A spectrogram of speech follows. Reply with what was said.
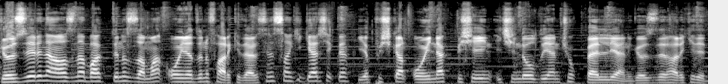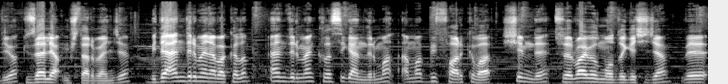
Gözlerine ağzına baktığınız zaman oynadığını fark edersiniz. Sanki gerçekten yapışkan oynak bir şeyin içinde olduğu yani çok belli yani. Gözleri hareket ediyor. Güzel yapmışlar bence. Bir de Enderman'e bakalım. Enderman klasik Enderman ama bir farkı var. Şimdi survival moda geçeceğim ve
